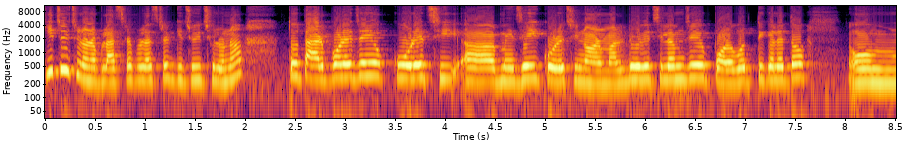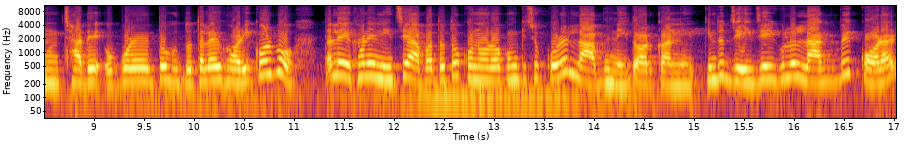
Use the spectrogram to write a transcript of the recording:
কিছুই ছিল না প্লাস্টার ফ্লাস্টার কিছুই ছিল না। তো তারপরে যাই করেছি মেঝেই করেছি নর্মাল ভেবেছিলাম যে পরবর্তীকালে তো ছাদে ওপরে তো দোতলায় ঘরই করব, তাহলে এখানে নিচে আপাতত কোনো রকম কিছু করে লাভ নেই, দরকার নেই। কিন্তু যেই যেইগুলো লাগবে করার,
